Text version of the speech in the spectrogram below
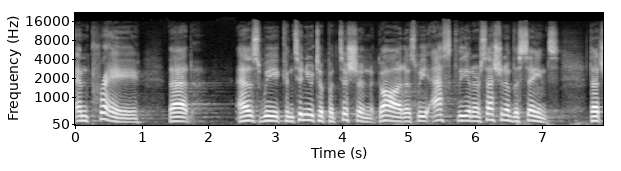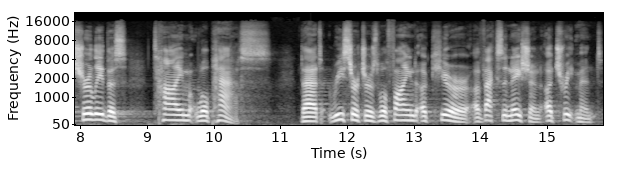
and pray that as we continue to petition God, as we ask the intercession of the saints, that surely this time will pass, that researchers will find a cure, a vaccination, a treatment.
